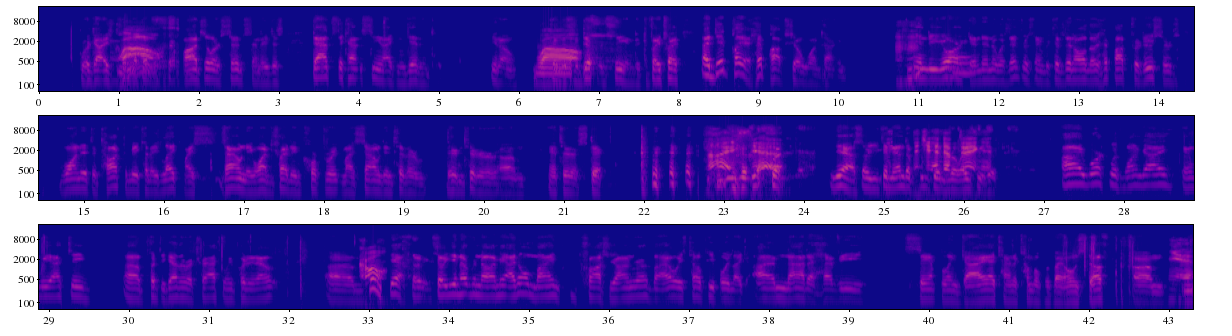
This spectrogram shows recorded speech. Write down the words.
where guys come Wow. up with their modular synths and they just that's the kind of scene i can get into you know Wow. it's a different scene if i try i did play a hip-hop show one time Mhm. in New York, Right. and then it was interesting because then all the hip hop producers wanted to talk to me because they liked my sound. They wanted to try to incorporate my sound into their, their into their um into their stick. Nice, yeah. But, yeah, so you can end up Did you getting end up doing it? I worked with one guy, and we actually uh, put together a track and we put it out. Um, Cool. yeah, so so you never know. I mean, I don't mind cross genre, but I always tell people like I'm not a heavy sampling guy. I kind of come up with my own stuff. Um, Yeah.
